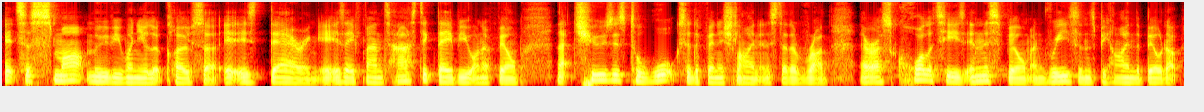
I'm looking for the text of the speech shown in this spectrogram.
It's a smart movie when you look closer. It is daring. It is a fantastic debut on a film that chooses to walk to the finish line instead of run. There are qualities in this film and reasons behind the build up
